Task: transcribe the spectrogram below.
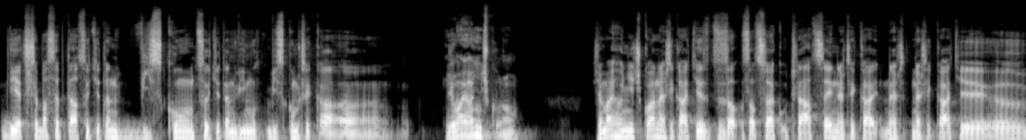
Je třeba se ptát, co ti ten výzkum, co ti ten výzkum říká. Že mají honičku, no. Že mají honičku a neříká ti za, za co jak utrácej, neříká, ne, neříká ti, eh,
